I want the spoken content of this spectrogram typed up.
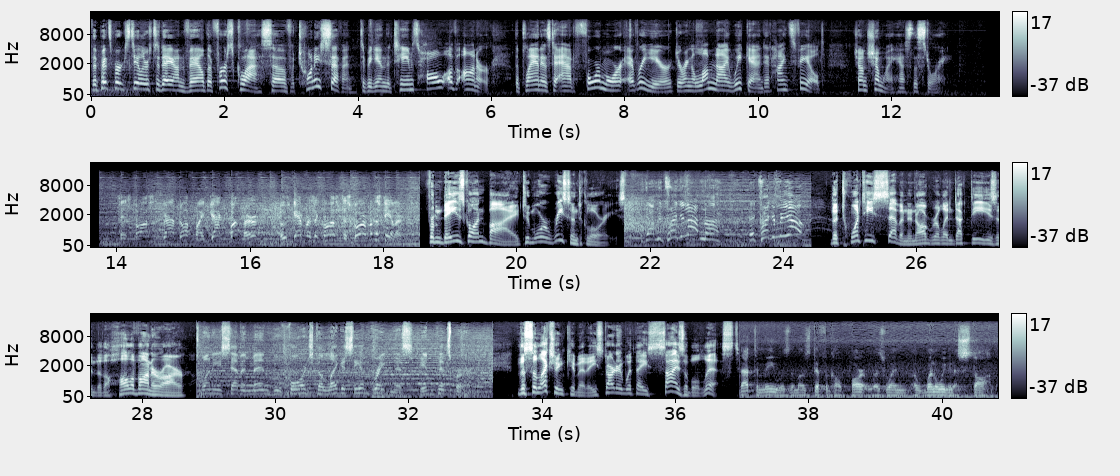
The Pittsburgh Steelers today unveiled the first class of 27 to begin the team's Hall of Honor. The plan is to add four more every year during Alumni Weekend at Heinz Field. John Shumway has the story. His toss is grabbed off by Jack Butler, who scampers across to score for the Steelers. From days gone by to more recent glories. got me cranking up now. They're cranking me up. The 27 inaugural inductees into the Hall of Honor are 27 men who forged a legacy of greatness in Pittsburgh. The selection committee started with a sizable list. That to me was the most difficult part was when uh, when are we going to stop?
